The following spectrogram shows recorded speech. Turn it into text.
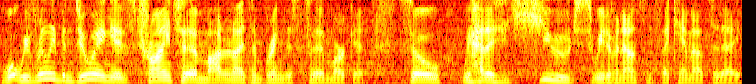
what we've really been doing is trying to modernize and bring this to market. So we had a huge suite of announcements that came out today.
